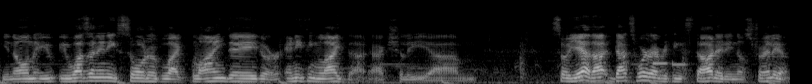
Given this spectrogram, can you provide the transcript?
You know, and it, it wasn't any sort of like blind date or anything like that. Actually, um, so yeah, that that's where everything started in Australia.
